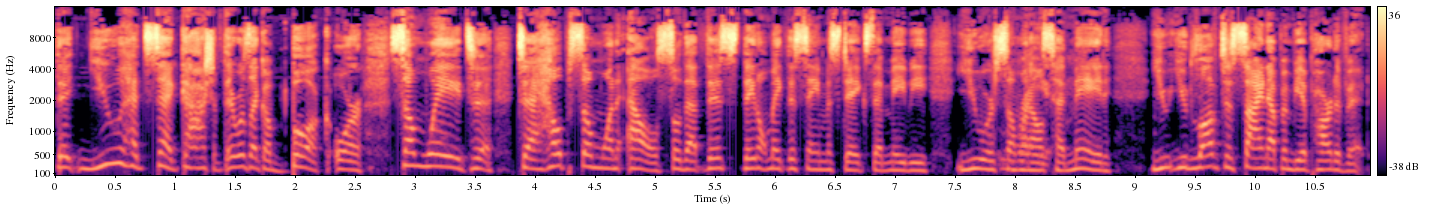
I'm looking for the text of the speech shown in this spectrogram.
that you had said, gosh, if there was like a book or some way to, to help someone else so that this, they don't make the same mistakes that maybe you or someone Right. else had made, you, you'd love to sign up and be a part of it.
